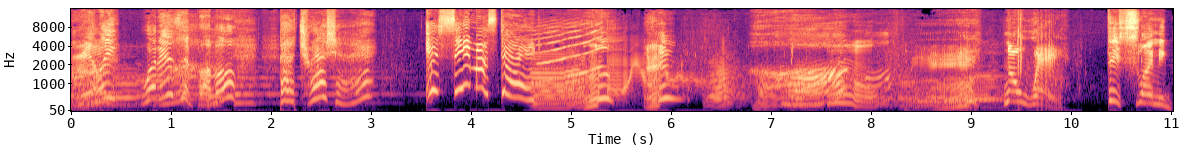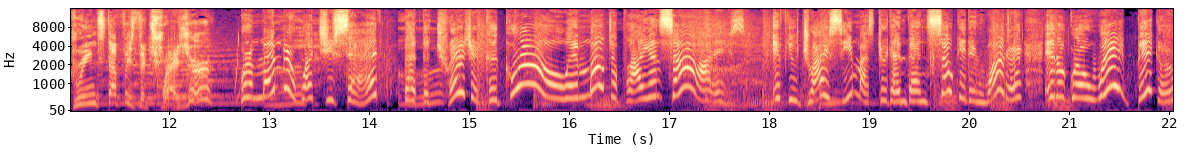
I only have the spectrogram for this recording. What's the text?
Really? What is it, Bubble? The treasure is sea mustard. Huh? Huh? Oh. No way! This slimy green stuff is the treasure? Remember what you said? That the treasure could grow and multiply in size. If you dry sea mustard and then soak it in water, it'll grow way bigger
